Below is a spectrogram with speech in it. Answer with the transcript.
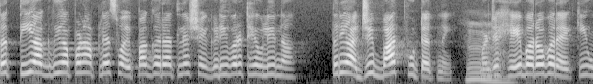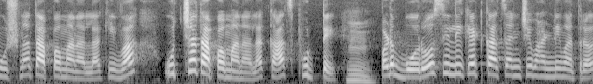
तर ती अगदी आपण आपल्या स्वयंपाकघरातल्या शेगडीवर ठेवली ना तरी अजिबात फुटत नाही. म्हणजे हे बरोबर आहे की उष्ण तापमानाला किंवा उच्च तापमानाला काच फुटते. पण बोरोसिलिकेट काचांची भांडी मात्र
